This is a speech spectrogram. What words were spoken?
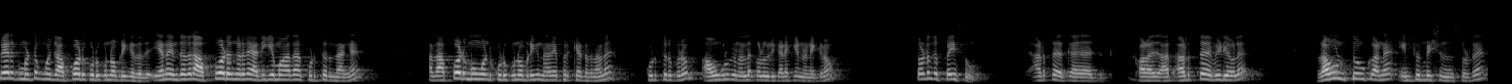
பேருக்கு மட்டும் கொஞ்சம் அப்போர்டு கொடுக்கணும் அப்படிங்கிறது. ஏன்னா இந்த தடவை அப்போர்டுங்கிறதே அதிகமாக தான் கொடுத்துருந்தாங்க. அந்த அப்போர்டு மூவ்மெண்ட் கொடுக்கணும் அப்படிங்கிற நிறைய பேர் கேட்டதுனால கொடுத்துருக்குறோம். அவங்களுக்கு நல்ல கல்லூரி கிடைக்கும்னு நினைக்கிறோம். தொடர்ந்து பேசுவோம். அடுத்த க அடுத்த வீடியோவில் ரவுண்ட் டூக்கான இன்ஃபர்மேஷன் சொல்கிறேன்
